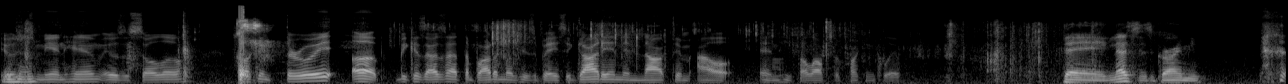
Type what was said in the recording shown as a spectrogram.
It was just mm-hmm. me and him. It was a solo. Fucking threw it up because I was at the bottom of his base. It got in and knocked him out, and he fell off the fucking cliff. Dang, that's just grimy. you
